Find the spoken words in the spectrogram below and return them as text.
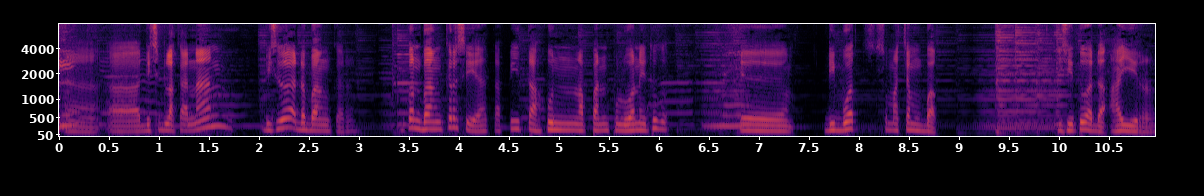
Nah, eh, di sebelah kanan di situ ada bunker. Bukan bunker sih ya, tapi tahun 80-an itu eh, dibuat semacam bak. Di situ ada air.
